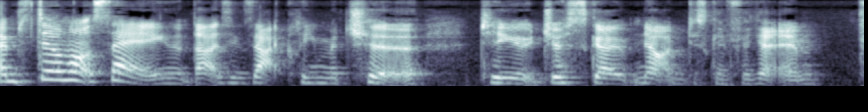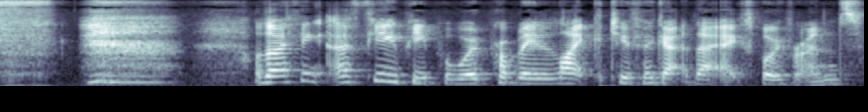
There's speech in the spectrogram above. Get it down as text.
I'm still not saying that that's exactly mature to just go, no, I'm just gonna forget him. Although I think a few people would probably like to forget their ex-boyfriends.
